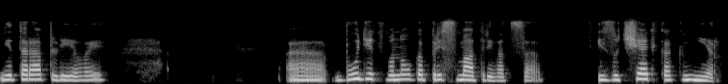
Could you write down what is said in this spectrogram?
неторопливый, Э, будет много присматриваться, изучать как мир.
